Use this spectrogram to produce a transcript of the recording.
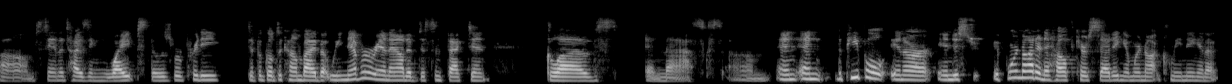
um, sanitizing wipes. Those were pretty difficult to come by, but we never ran out of disinfectant, gloves, and masks. Um, and and the people in our industry, if we're not in a healthcare setting and we're not cleaning in a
